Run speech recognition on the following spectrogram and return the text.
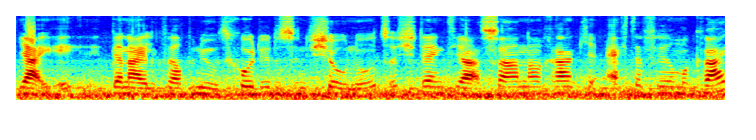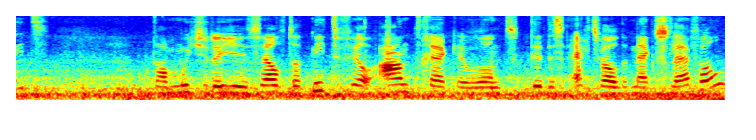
ja, ik, ben eigenlijk wel benieuwd. Gooi dit dus in de show notes. Als je denkt, ja, Saan, dan raak je echt even helemaal kwijt. Dan moet je er jezelf dat niet te veel aantrekken, want dit is echt wel de next level.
